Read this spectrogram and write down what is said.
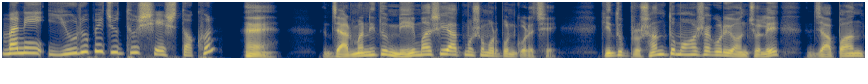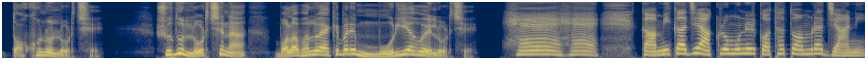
মানে ইউরোপে যুদ্ধ শেষ তখন? হ্যাঁ জার্মানি তো মে মাসেই আত্মসমর্পণ করেছে। কিন্তু প্রশান্ত মহাসাগরীয় অঞ্চলে জাপান তখনও লড়ছে। শুধু লড়ছে না বলা ভালো একেবারে মরিয়া হয়ে লড়ছে। হ্যাঁ হ্যাঁ কামিকাজে আক্রমণের কথা তো আমরা জানি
